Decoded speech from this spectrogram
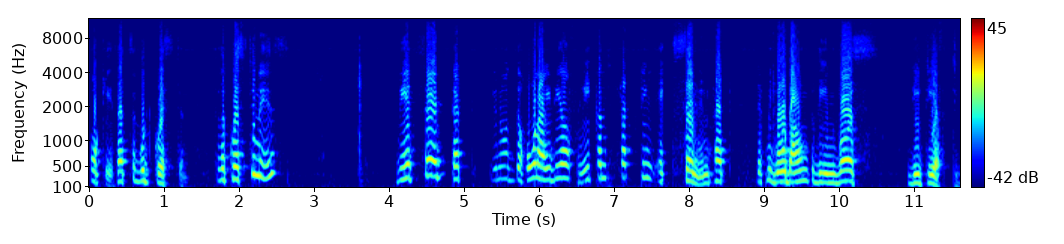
Okay, that is a good question. So, the question is, we had said that know the whole idea of reconstructing xn, in fact, let me go down to the inverse DTFT.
